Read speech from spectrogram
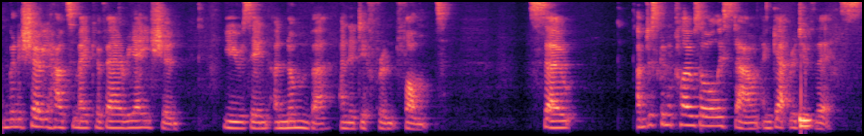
I'm going to show you how to make a variation using a number and a different font. So I'm just going to close all this down and get rid of this.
